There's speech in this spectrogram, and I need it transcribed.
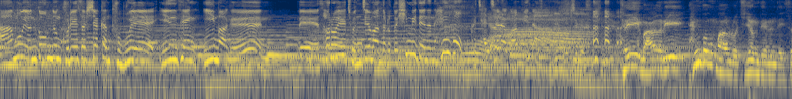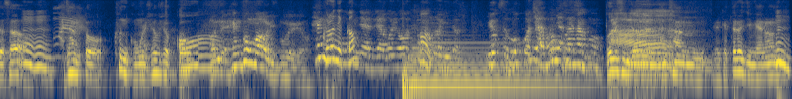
아무 연고 없는 구리에서 시작한 부부의 인생 이막은 네, 서로의 존재만으로도 힘이 되는 행복 그 자체라고 합니다. 멋지게 쓰시네요. 저희 마을이 행복마을로 지정되는 데 있어서 가장 또 큰 공을 세우셨고 아, 근데 행복마을이 뭐예요? 그러니까? 여기서 먹고 자고 사고. 어르신들 반찬 이렇게 떨어지면은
